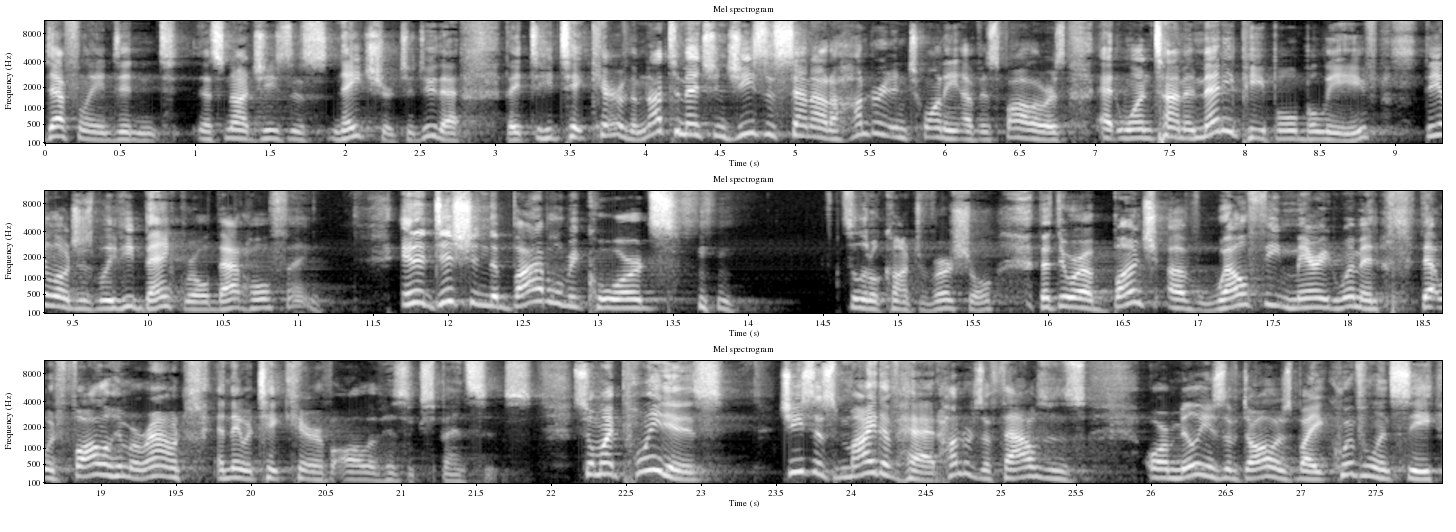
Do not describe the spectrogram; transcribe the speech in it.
definitely didn't. That's not Jesus' nature to do that. They, he'd take care of them. Not to mention, Jesus sent out 120 of his followers at one time. And many people believe, theologians believe, he bankrolled that whole thing. In addition, the Bible records it's a little controversial, that there were a bunch of wealthy married women that would follow him around and they would take care of all of his expenses. So, my point is, Jesus might have had hundreds of thousands or millions of dollars by equivalency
